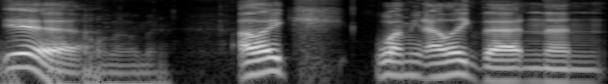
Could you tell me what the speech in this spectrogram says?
Yeah. going on there. I like. Well, I mean, I like that, and then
